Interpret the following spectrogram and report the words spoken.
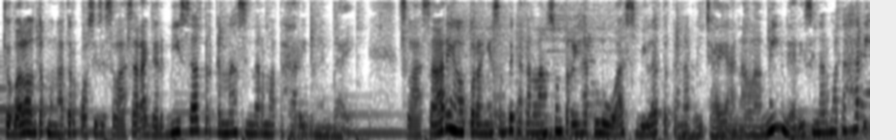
cobalah untuk mengatur posisi selasar agar bisa terkena sinar matahari dengan baik. Selasar yang ukurannya sempit akan langsung terlihat luas bila terkena pencahayaan alami dari sinar matahari.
